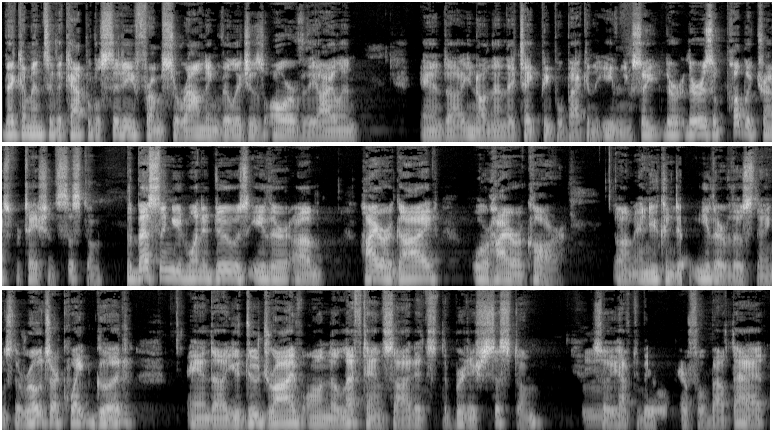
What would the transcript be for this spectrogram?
they come into the capital city from surrounding villages all over the island, and uh, you know, and then they take people back in the evening. So there there is a public transportation system. The best thing you'd want to do is either um, hire a guide or hire a car. Um, and you can do either of those things. The roads are quite good, and uh, you do drive on the left hand side. It's the British system, mm. so you mm. have to be a little careful about that.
